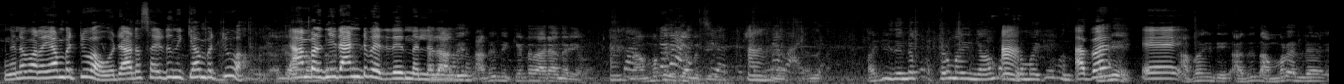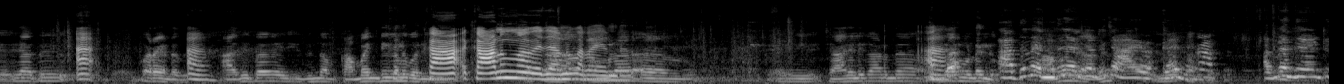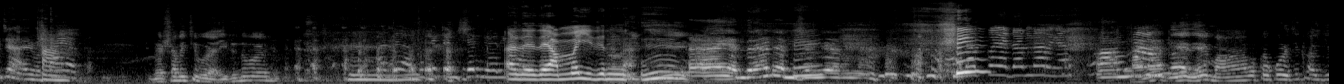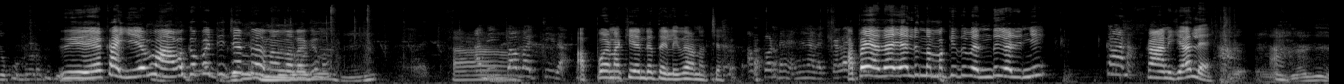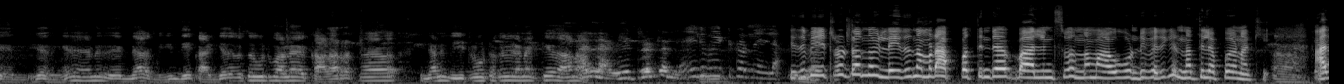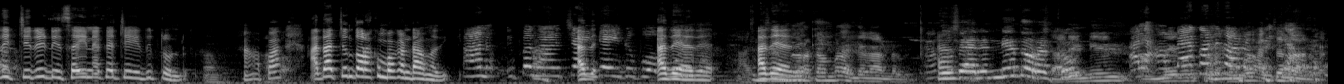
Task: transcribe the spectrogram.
അങ്ങനെ പറയാൻ പറ്റുവോ? ഒരാളുടെ സൈഡ് നിൽക്കാൻ പറ്റുവോ? ഞാൻ പറഞ്ഞു രണ്ടുപേരുടെ നല്ലതാണ്. അത് നിൽക്കേണ്ടത് ആരാന്നറിയാമോ നമുക്ക് നിൽക്കാൻ പറ്റില്ല. അപ്പൊ ഇത് അത് നമ്മളല്ല ഇതിനകത്ത് ആ. പറയേണ്ടത്? ആ. അതിപ്പോ ഇത് കമന്റുകൾ വരും കാ- കാണുന്നവരാണ് പറയേണ്ടത് ചാനൽ കാണുന്ന എല്ലാവരും ഉണ്ടല്ലോ. അത് ചായ വിഷമിച്ചു പോയാ ഇരുന്ന് പോയാലും അതെ അതെ അമ്മ ഇരുന്ന്. ഏ, കയ്യെ മാവൊക്കെ പറ്റിച്ചെന്താണോ നടക്കുന്നത് അപ്പൊ ഇണക്കിയതിന്റെ തെളിവാണ് അച്ഛ. അപ്പൊ ഏതായാലും നമുക്കിത് വെന്ത് കഴിഞ്ഞ് കാണിക്കാം അല്ലേ? എങ്ങനെയാണ്? നീ കഴിഞ്ഞ ദിവസം കൂടി വളരെ കളറൊക്കെ എന്നാണ് ബീട്രൂട്ടൊക്കെ ഇണക്കിയതാണ്? അല്ല ഇത് ബീട്രൂട്ട് ഒന്നും ഇല്ല ഇത് നമ്മുടെ അപ്പത്തിന്റെ ബാലൻസ് വന്ന മാവ് കൊണ്ട് ഇവർ കിണ്ണത്തിലപ്പം ഇണക്കി. അത് ഇച്ചിരി ഡിസൈൻ ഒക്കെ ചെയ്തിട്ടുണ്ട്. അപ്പൊ അത് അച്ഛൻ തുറക്കുമ്പോ കണ്ടാ മതി. അതെ ഇത് അതെ അതെ. അതെ അച്ഛൻ തുറക്കുമ്പോഴല്ല കാണേണ്ടത് ശരണ്യ തുറക്കും. തുറക്കുമ്പോ അച്ഛൻ കാണുക.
